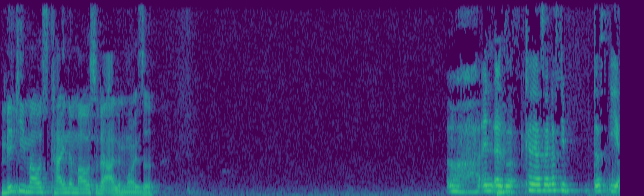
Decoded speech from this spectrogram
Mickey Maus, keine Maus oder alle Mäuse? Oh, also kann ja sein, dass die, dass die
